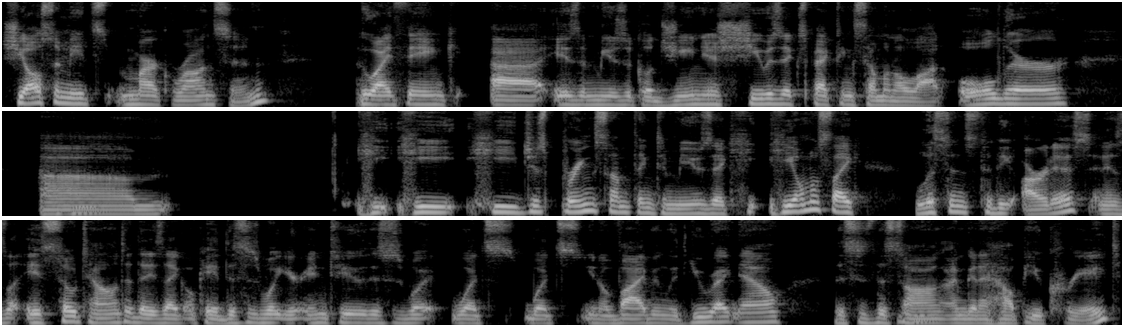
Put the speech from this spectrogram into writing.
She also meets Mark Ronson, who I think uh, is a musical genius. She was expecting someone a lot older. Um, he he he just brings something to music. He he almost like listens to the artist and is is so talented that he's like, okay, this is what you're into. This is what what's what's you know vibing with you right now. This is the song I'm going to help you create.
